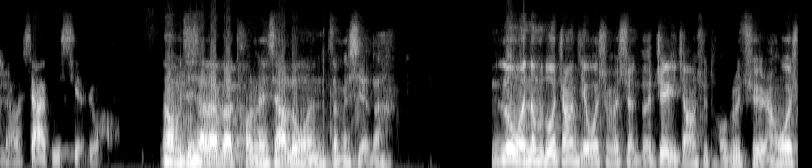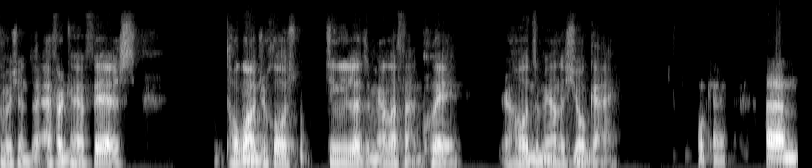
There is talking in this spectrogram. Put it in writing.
只要下笔写就好。那我们接下来要不要讨论一下论文怎么写的？论文那么多章节，为什么选择这一章去投出去？然后为什么选择 African Affairs？投稿之后经历了怎么样的反馈？然后怎么样的修改？OK，嗯，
